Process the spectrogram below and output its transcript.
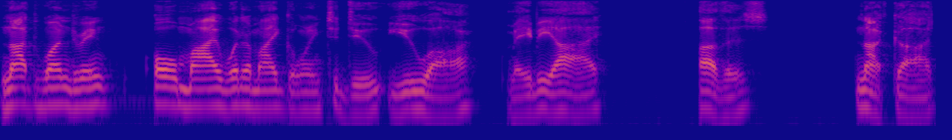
not wondering, oh my, what am I going to do? You are, maybe I, others, not God.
